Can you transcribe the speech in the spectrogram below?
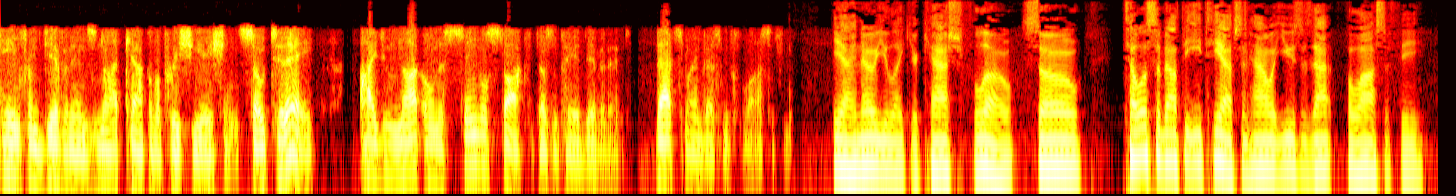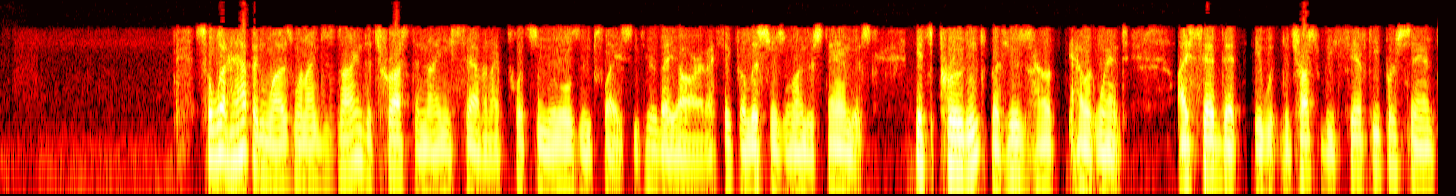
came from dividends, not capital appreciation. So today, I do not own a single stock that doesn't pay a dividend. That's my investment philosophy. Yeah, I know you like your cash flow. So tell us about the ETFs and how it uses that philosophy. So what happened was when I designed the trust in 97, I put some rules in place and here they are. And I think the listeners will understand this. It's prudent, but here's how, how it went. I said that it would, the trust would be 50%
